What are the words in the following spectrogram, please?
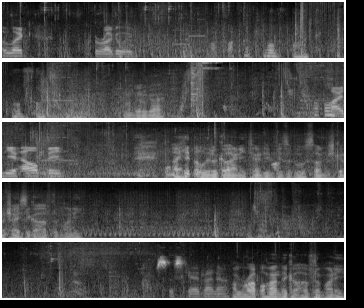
I'm like struggling. Oh fuck. Oh fuck. Oh fuck. Come on, little guy. Oh, I need help me. I hit the little guy and he turned invisible, so I'm just gonna chase the guy after money. I'm so scared right now. I'm right behind the guy with the money.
